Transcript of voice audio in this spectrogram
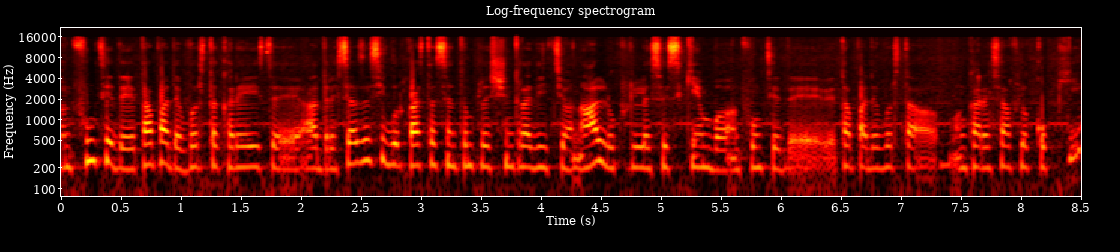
în funcție de etapa de vârstă care ei se adresează, sigur că asta se întâmplă și în tradițional, lucrurile se schimbă în funcție de etapa de vârstă în care se află copiii.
